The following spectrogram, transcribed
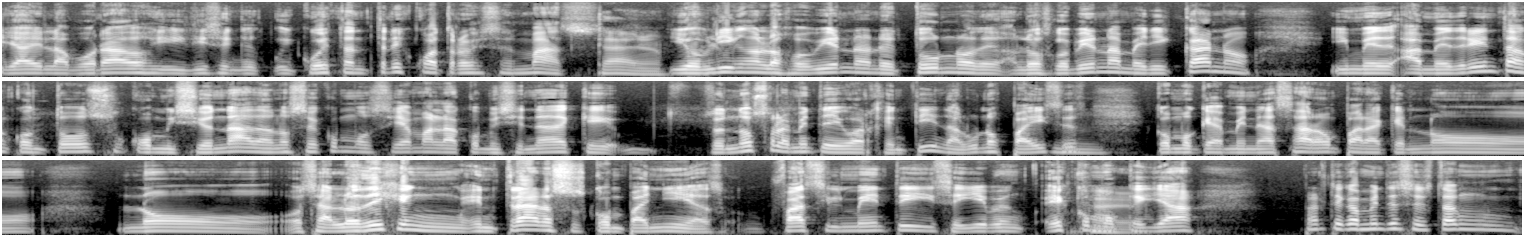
ya elaborados y dicen que y cuestan tres, cuatro veces más. Claro. Y obligan a los gobiernos de turno, de, a los gobiernos americanos, y me amedrentan con todo su comisionada, no sé cómo se llama la comisionada que no solamente llegó a Argentina, algunos países Mm. como que amenazaron para que no no, o sea, lo dejen entrar a sus compañías fácilmente y se lleven, es como Claro. que ya prácticamente se están,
